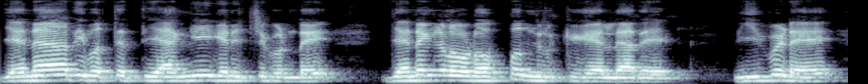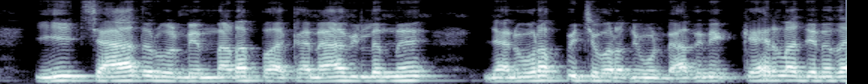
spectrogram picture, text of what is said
ജനാധിപത്യത്തെ അംഗീകരിച്ചുകൊണ്ട് ജനങ്ങളോടൊപ്പം നിൽക്കുകയല്ലാതെ ഇവിടെ ഈ ചാതുർവർണ്യം നടപ്പാക്കാനാവില്ലെന്ന് ഞാൻ ഉറപ്പിച്ചു പറഞ്ഞുകൊണ്ട് അതിന് കേരള ജനത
